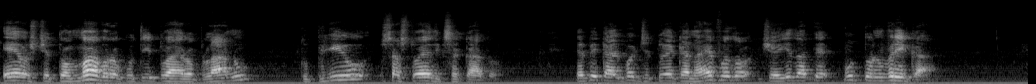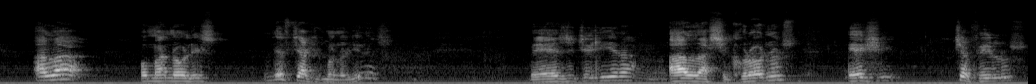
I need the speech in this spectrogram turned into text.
έως και το μαύρο κουτί του αεροπλάνου του πλοίου σας το έδειξα κάτω. Επήκα λοιπόν και του έκανα έφοδο και είδατε πού τον βρήκα. Αλλά ο Μανώλης δεν φτιάχνει μόνο λίρες. Παίζει και λίρα, αλλά συγχρόνως έχει και φίλους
